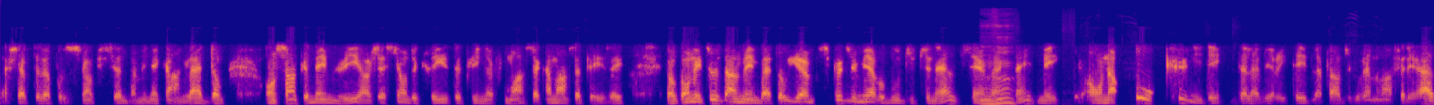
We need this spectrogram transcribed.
la chef de l'opposition officielle, Dominique Anglade. Donc, on sent que même lui, en gestion de crise depuis neuf mois, ça commence à peser. Donc, on est tous dans le même bateau. Il y a un petit peu de lumière au bout du tunnel, c'est un Mhm. vaccin, mais on n'a aucune idée de la vérité de la part du gouvernement fédéral.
